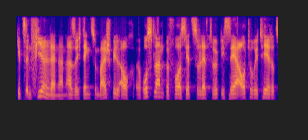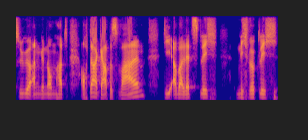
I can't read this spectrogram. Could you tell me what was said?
gibt es in vielen Ländern. Also ich denke zum Beispiel auch Russland, bevor es jetzt zuletzt wirklich sehr autoritäre Züge angenommen hat, auch da gab es Wahlen, die aber letztlich nicht wirklich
